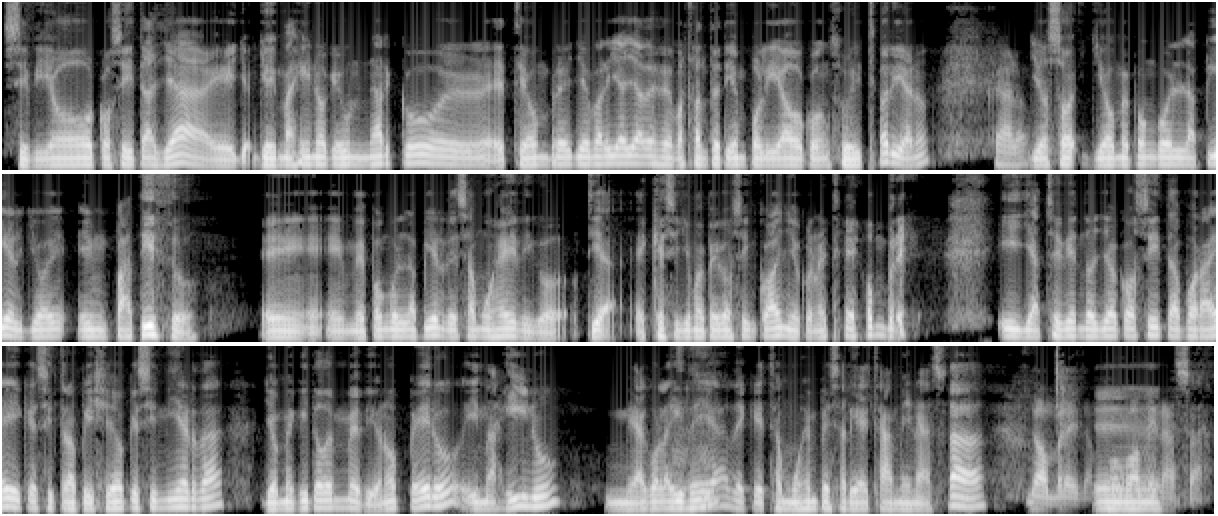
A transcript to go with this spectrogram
si vio cositas ya, eh, yo, yo imagino que un narco, eh, este hombre llevaría ya desde bastante tiempo liado con su historia, ¿no? Claro. Yo, soy, yo me pongo en la piel, yo e- empatizo, eh, eh, me pongo en la piel de esa mujer y digo, tía, es que si yo me pego cinco años con este hombre y ya estoy viendo yo cositas por ahí, que si trapicheo, que si mierda, yo me quito de en medio, ¿no? Pero imagino, me hago la idea de que esta mujer empezaría a estar amenazada. No, hombre, tampoco Eh, amenaza.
